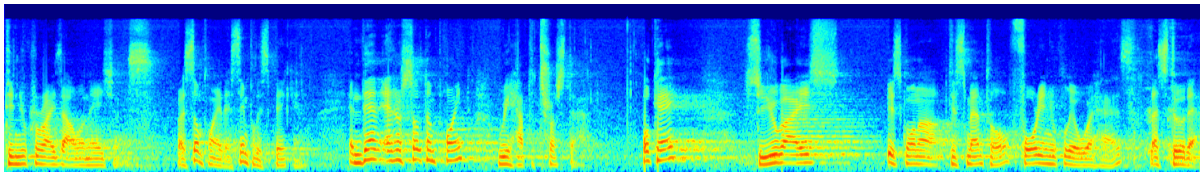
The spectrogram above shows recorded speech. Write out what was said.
denuclearize our nations, something like that, simply speaking. And then at a certain point, we have to trust that. Okay, so you guys is going to dismantle 40 nuclear warheads. Let's do that.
